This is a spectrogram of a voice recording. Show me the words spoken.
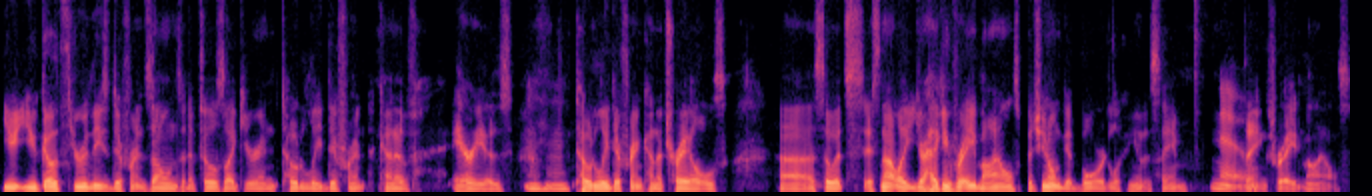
you you go through these different zones, and it feels like you're in totally different kind of areas Mhm. totally different kind of trails. Uh, so it's it's not like you're hiking for eight miles, but you don't get bored looking at the same No. things for eight miles.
